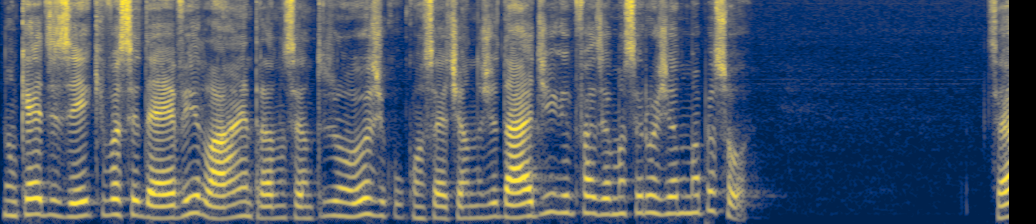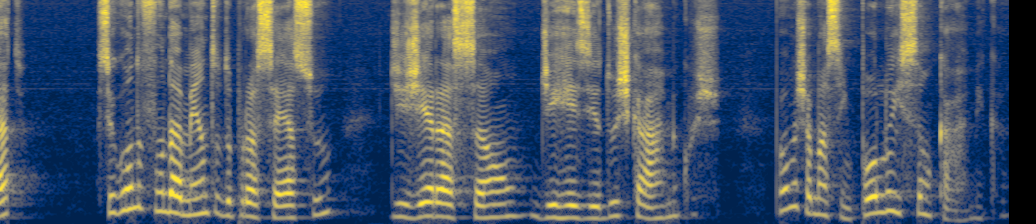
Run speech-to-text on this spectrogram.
não quer dizer que você deve ir lá, entrar no centro cirúrgico com 7 anos de idade e fazer uma cirurgia numa pessoa. Certo? O segundo fundamento do processo de geração de resíduos kármicos, vamos chamar assim, poluição kármica.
